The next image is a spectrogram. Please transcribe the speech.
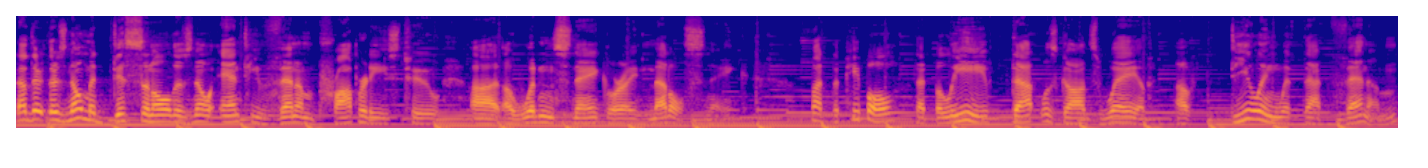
Now, there, there's no medicinal, there's no anti venom properties to uh, a wooden snake or a metal snake. But the people that believed that was God's way of, of dealing with that venom,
